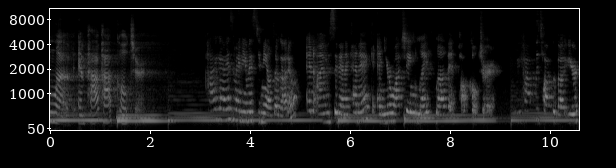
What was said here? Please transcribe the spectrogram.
love, and pop pop culture. Hi guys, my name is Danielle Delgado. And I'm Savannah Kennick, and you're watching Life, Love, and Pop Culture. We have to talk about your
